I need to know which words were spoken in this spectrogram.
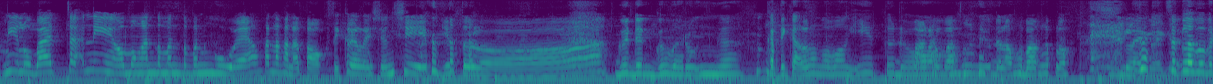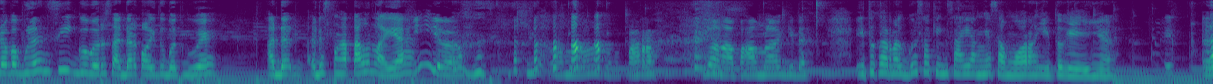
nih lo baca nih omongan teman-teman gue yang pernah kena toxic relationship gitu loh. Gue dan gue baru enggak ketika lo ngomong itu dong. Parah banget udah lama banget loh. Gila gila, gila. setelah beberapa bulan sih gue baru sadar kalau itu buat gue ada ada setengah tahun lah ya. Iya. Gila lama banget loh parah. Gue nggak paham lagi dah. Itu karena gue saking sayangnya sama orang itu kayaknya. Eh,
